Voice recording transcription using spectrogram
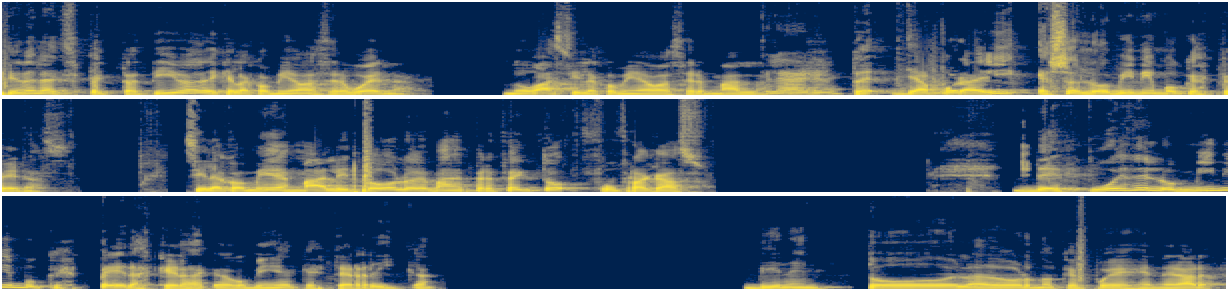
tienes la expectativa de que la comida va a ser buena. No va si la comida va a ser mala. Claro. ya por ahí, eso es lo mínimo que esperas. Si la comida es mala y todo lo demás es perfecto, fue un fracaso. Después de lo mínimo que esperas, que era la comida que esté rica, viene todo el adorno que puede generar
